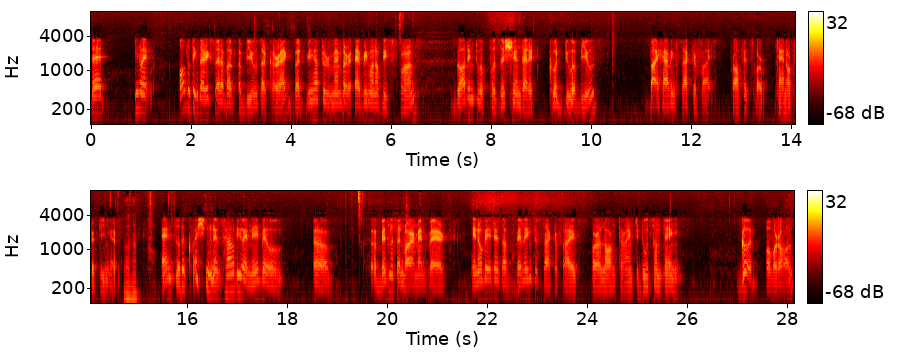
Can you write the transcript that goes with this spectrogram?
That, you know, all the things Eric said about abuse are correct, but we have to remember every one of these firms got into a position that it could do abuse by having sacrificed profits for 10 or 15 years. Mm-hmm. And so the question is how do you enable uh, a business environment where innovators are willing to sacrifice for a long time to do something good overall,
